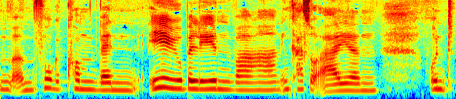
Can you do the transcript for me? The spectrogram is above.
ähm, vorgekommen, wenn Ehejubiläen waren, in Kasualien. Und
